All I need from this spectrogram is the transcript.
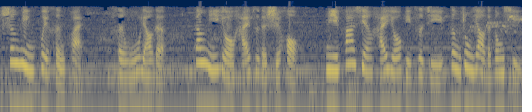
生命会很快很无聊的。当你有孩子的时候，你发现还有比自己更重要的东西。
